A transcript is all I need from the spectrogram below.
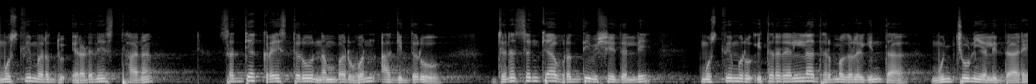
ಮುಸ್ಲಿಮರದ್ದು ಎರಡನೇ ಸ್ಥಾನ. ಸದ್ಯ ಕ್ರೈಸ್ತರು ನಂಬರ್ ಒನ್ ಆಗಿದ್ದರೂ ಜನಸಂಖ್ಯಾ ವೃದ್ಧಿ ವಿಷಯದಲ್ಲಿ ಮುಸ್ಲಿಮರು ಇತರರೆಲ್ಲ ಧರ್ಮಗಳಿಗಿಂತ ಮುಂಚೂಣಿಯಲ್ಲಿದ್ದಾರೆ.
